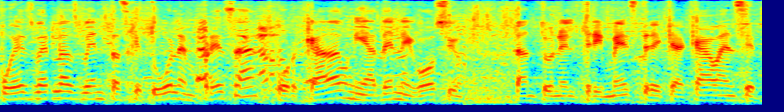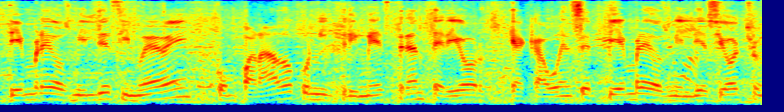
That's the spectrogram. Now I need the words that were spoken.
puedes ver las ventas que tuvo la empresa por cada unidad de negocio, tanto en el trimestre que acaba en septiembre de 2019 comparado con el trimestre anterior que acabó en septiembre de 2018.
